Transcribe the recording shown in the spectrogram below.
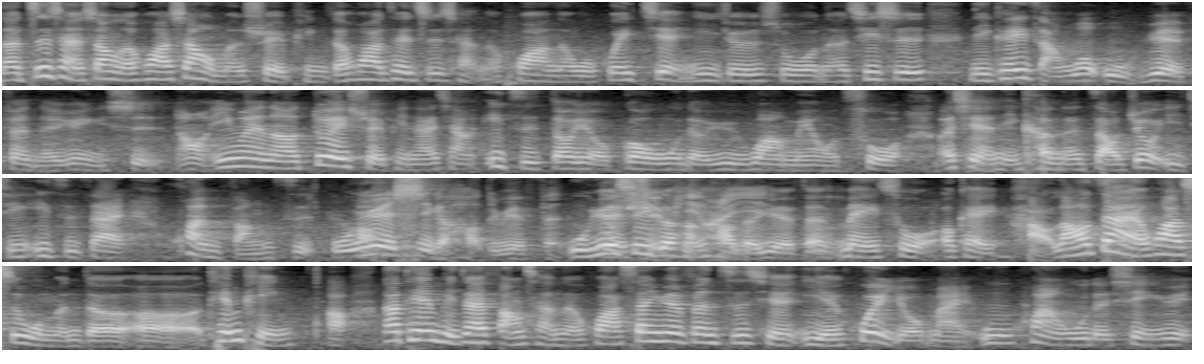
那资产上的话，像我们水瓶的话，在资产的话呢，我会建议就是说呢，其实你可以掌握五月份的运势哦，因为呢，对水瓶来讲，一直都有购物的欲望没有错，而且你可能早就已经一直在换房子。五月是一个好的月份，五月是一个很好的月份，没错。OK，好，然后再来的话是我们的呃天平，好，那天平在房产的话，三月份之前也会有买屋换屋的幸运，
